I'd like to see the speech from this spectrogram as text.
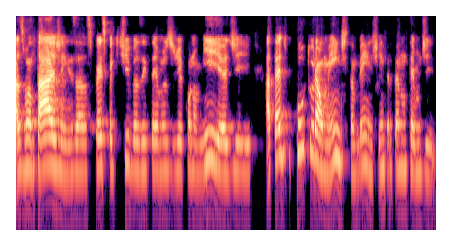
as vantagens, as perspectivas em termos de economia, de até culturalmente também, a gente entra até num termo de,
